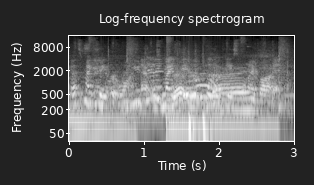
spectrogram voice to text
That's my favorite one. That was my favorite pillowcase when I bought it.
